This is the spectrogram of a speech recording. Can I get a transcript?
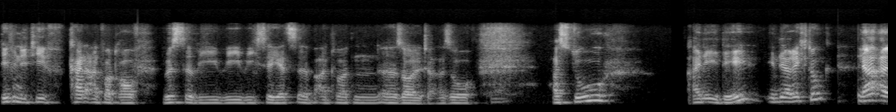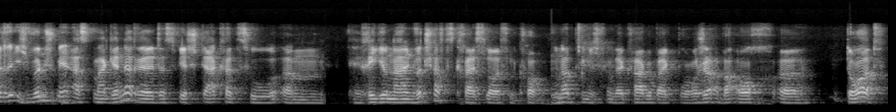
definitiv keine Antwort drauf wüsste, wie, wie, wie ich sie jetzt äh, beantworten äh, sollte. Also hast du eine Idee in der Richtung? Na, also ich wünsche mir erstmal generell, dass wir stärker zu ähm, regionalen Wirtschaftskreisläufen kommen, unabhängig von der Cargo-Bike-Branche, aber auch äh, dort.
